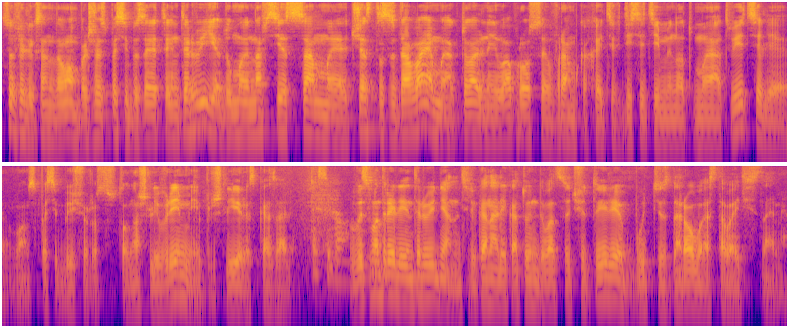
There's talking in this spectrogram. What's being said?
Софья Александровна, вам большое спасибо за это интервью. Я думаю, на все самые часто задаваемые актуальные вопросы в рамках этих 10 минут мы ответили. Вам спасибо еще раз, что нашли время и пришли и рассказали. Спасибо. Вы смотрели интервью дня на телеканале Катунь 24. Будьте здоровы, оставайтесь с нами.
